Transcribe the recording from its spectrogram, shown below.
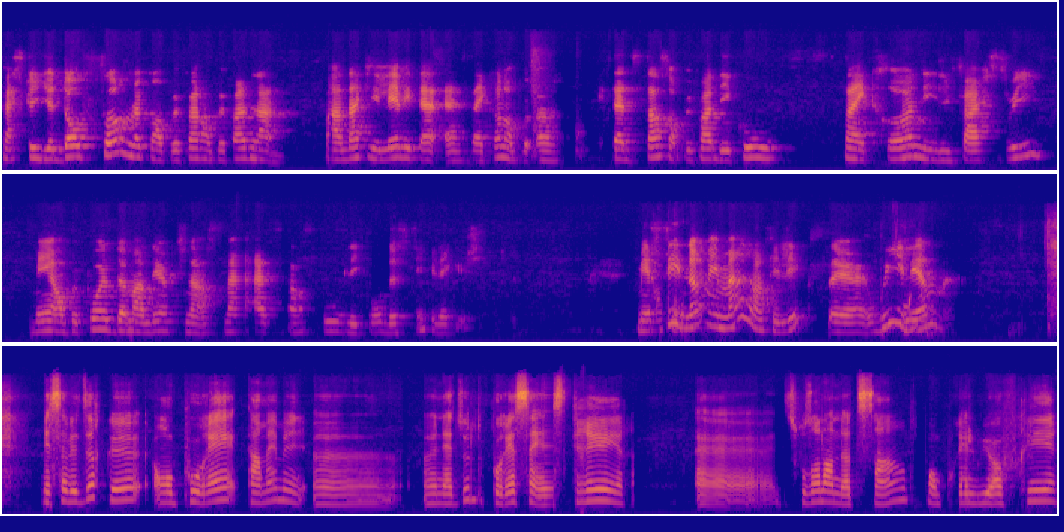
parce qu'il y a d'autres formes qu'on peut faire. On peut faire de la, pendant que l'élève est à, on peut, euh, à distance, on peut faire des cours synchrones et lui faire suivre, mais on ne peut pas demander un financement à distance pour les cours de soutien pédagogique. Merci énormément, Jean-Félix. Euh, oui, Hélène? Mais ça veut dire qu'on pourrait, quand même, un, adulte pourrait s'inscrire, disposons dans notre centre, on pourrait lui offrir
